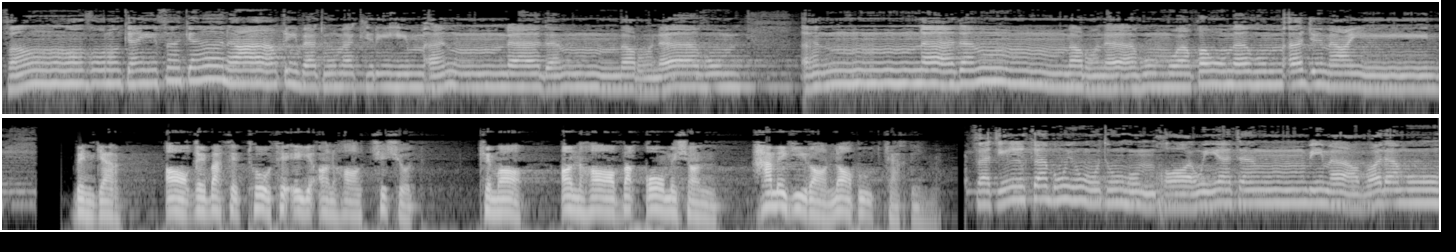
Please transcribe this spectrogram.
فانظر كيف كان عاقبة مكرهم أنا دمرناهم أنا دمرناهم وقومهم أجمعين. بنگر عاقبت توطعه آنها چه شد؟ که ما آنها و قومشان همگی را نابود کردیم. فتلك بيوتهم خاوية بما ظلموا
